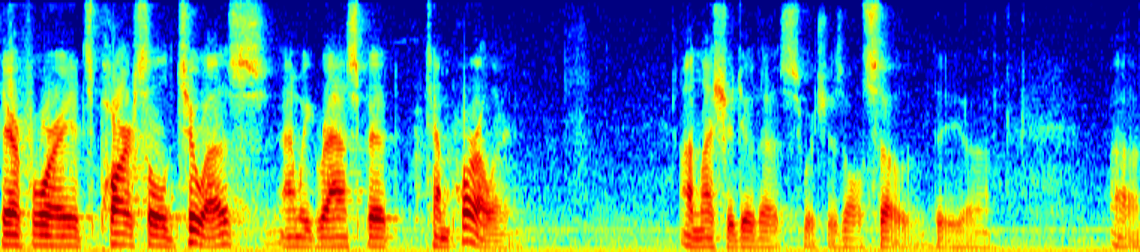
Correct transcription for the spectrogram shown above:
therefore, it's parceled to us, and we grasp it temporally unless you do this, which is also the, uh, uh,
